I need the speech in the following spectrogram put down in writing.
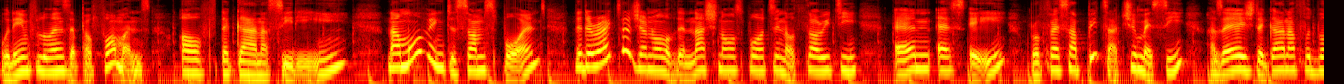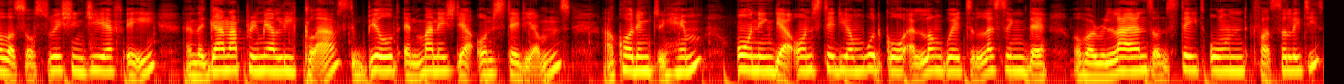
would influence the performance of the Ghana cedi. Now, moving to some sport, the Director General of the National Sporting Authority NSA, Professor Peter Twumasi, has urged the Ghana Football Association GFA and the Ghana Premier League clubs to build and manage their own stadiums. According to him, owning their own stadium would go a long way to lessen the over reliance on state owned facilities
